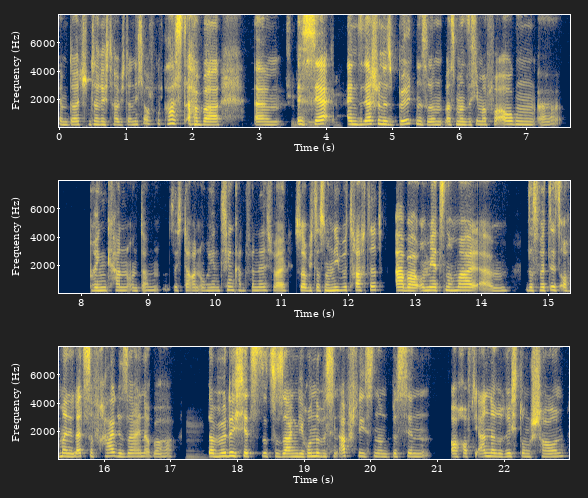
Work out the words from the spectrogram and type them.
im Deutschunterricht habe ich da nicht aufgepasst, aber ähm, ist sehr, ein sehr schönes Bildnis, was man sich immer vor Augen äh, bringen kann und dann sich daran orientieren kann, finde ich, weil so habe ich das noch nie betrachtet. Aber um jetzt nochmal ähm, das wird jetzt auch meine letzte Frage sein, aber mhm. da würde ich jetzt sozusagen die Runde ein bisschen abschließen und ein bisschen auch auf die andere Richtung schauen.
